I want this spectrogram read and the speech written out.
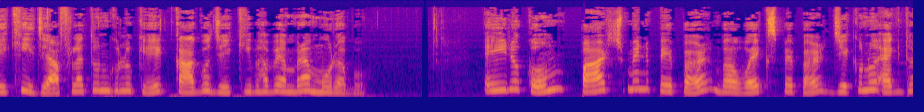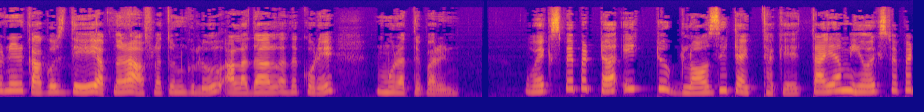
দেখি যে আফলাতুনগুলোকে কাগজে কীভাবে আমরা মোড়াবো। এই রকম পার্চমেন্ট পেপার বা ওয়েক্স পেপার যে কোনো এক ধরনের কাগজ দিয়ে আপনারা আফলাতুনগুলো আলাদা আলাদা করে মোড়াতে পারেন। ওয়েক্স পেপারটা একটু গ্লজি টাইপ থাকে, তাই আমি ওয়েক্স পেপার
